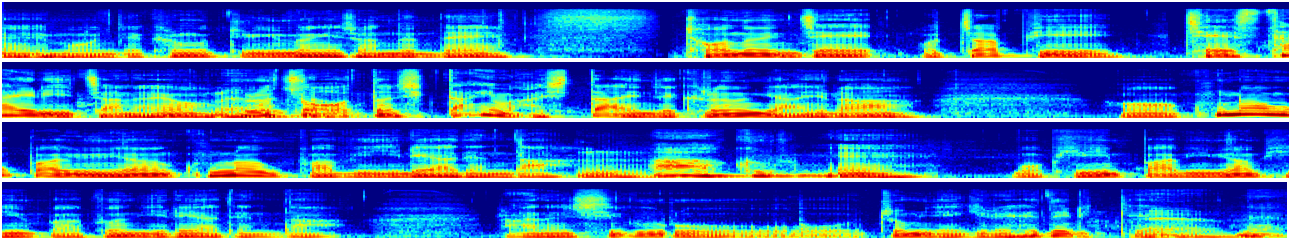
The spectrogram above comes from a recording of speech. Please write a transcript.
예, 뭐 이제 그런 것들이 유명해졌는데 저는 이제 어차피 제 스타일이 있잖아요. 네. 그렇죠. 어떤 식당이 맛있다 이제 그러는 게 아니라 어 콩나물국밥이면 콩나물국밥이 이래야 된다. 음. 아, 그럼. 예. 뭐 비빔밥이면 비빔밥은 이래야 된다. 라는 식으로 좀 얘기를 해드릴게요. 예. 네.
